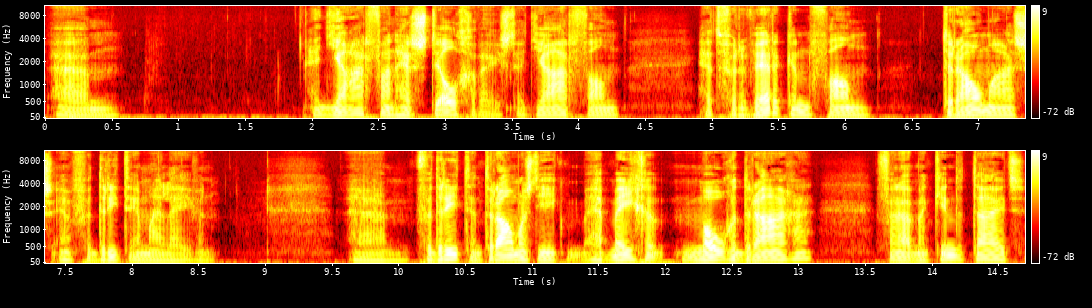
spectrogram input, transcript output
ehm, het jaar van herstel geweest. Het jaar van het verwerken van trauma's en verdriet in mijn leven. Ehm, verdriet en trauma's die ik heb mogen dragen vanuit mijn kindertijd.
